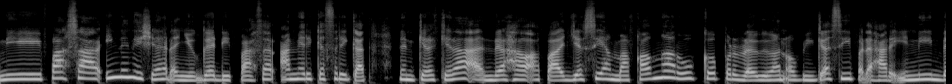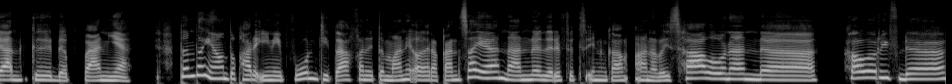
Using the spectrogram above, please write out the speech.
di pasar Indonesia dan juga di pasar Amerika Serikat. Dan kira-kira ada hal apa aja sih yang bakal ngaruh ke perdagangan obligasi pada hari ini dan ke depannya. Tentunya untuk hari ini pun kita akan ditemani oleh rekan saya, Nanda dari Fixed Income Analyst. Halo Nanda. Halo Rifda.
